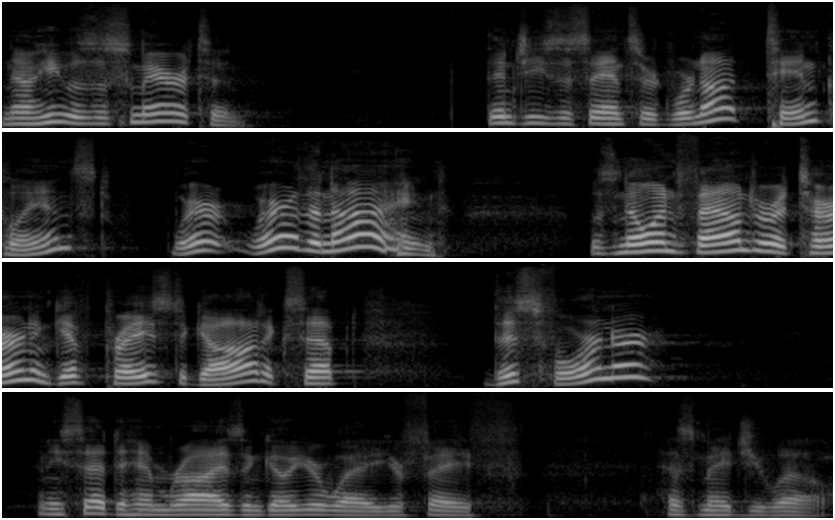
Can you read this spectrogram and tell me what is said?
Now he was a Samaritan. Then Jesus answered, Were not ten cleansed? Where, where are the nine? Was no one found to return and give praise to God except this foreigner? And he said to him, Rise and go your way. Your faith has made you well.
